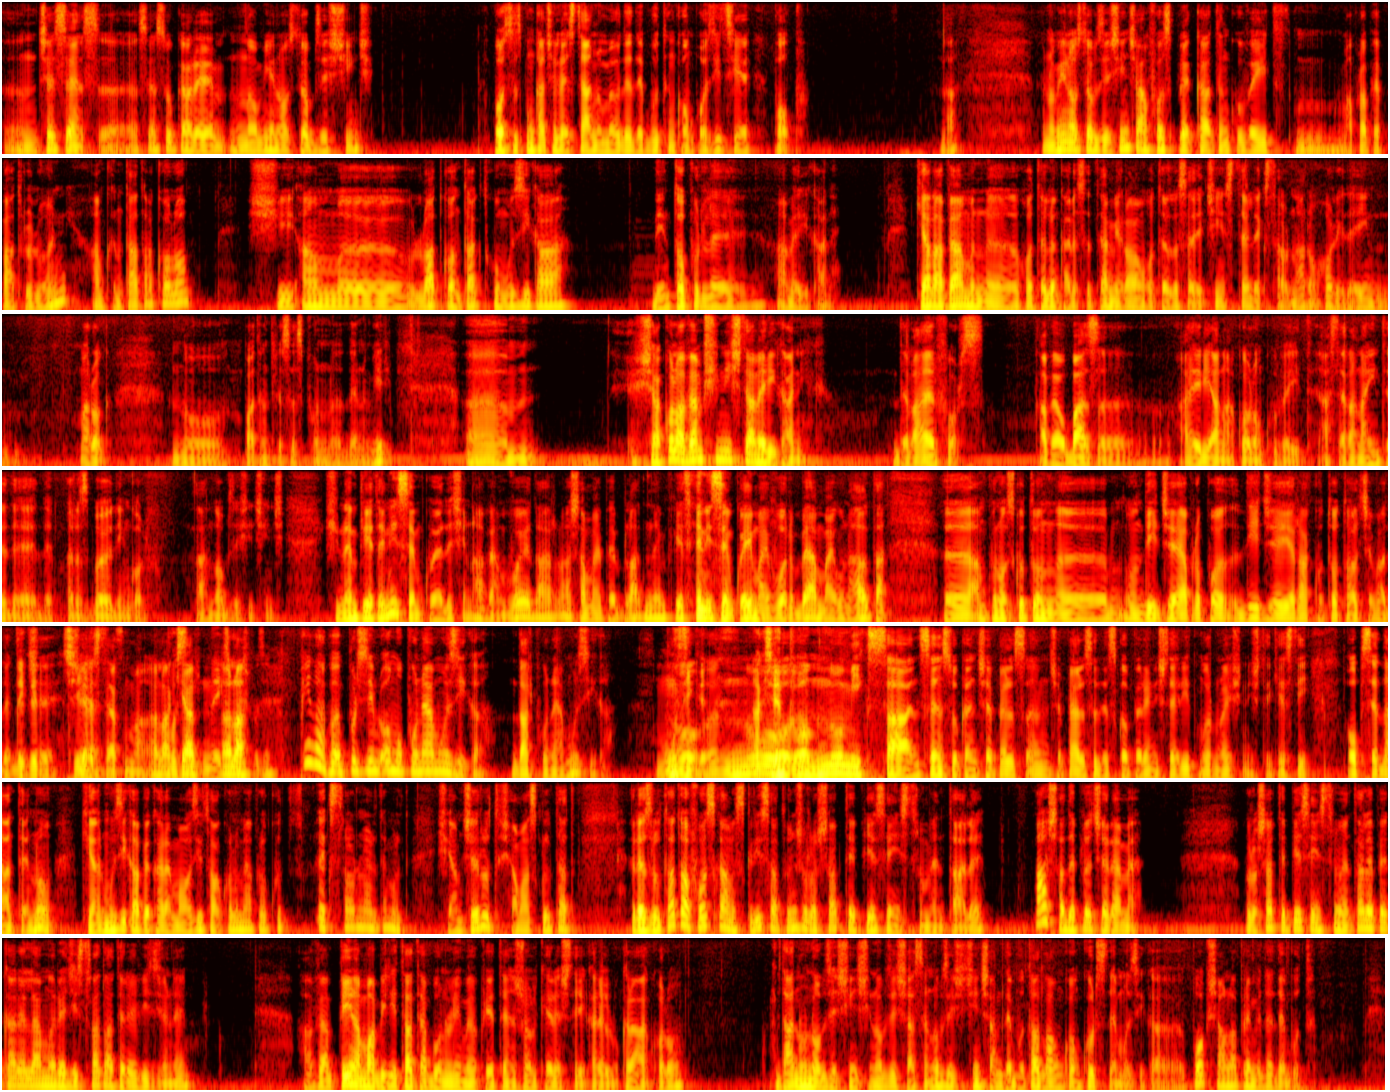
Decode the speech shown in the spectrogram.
În ce sens? Uh, în sensul care în 1985 pot să spun că acela este anul meu de debut în compoziție pop. Da? În 1985 am fost plecat în Cuveit aproape patru luni, am cântat acolo și am uh, luat contact cu muzica din topurile americane. Chiar aveam în uh, hotel în care stăteam, era un hotel ăsta de 5 stele extraordinar, un Holiday Inn, mă rog, nu poate nu trebuie să spun denumiri. Um, și acolo aveam și niște americani de la Air Force, că aveau bază aeriană acolo în Cuveit. Asta era înainte de, de războiul din Golf, da, în 85. Și ne împrietenisem cu ea, deși nu aveam voie, dar așa mai pe blat ne împrietenisem cu ei, mai vorbeam, mai una alta. Uh, am cunoscut un, uh, un DJ, apropo, DJ era cu totul altceva decât, decât ce, ce este acum. Ăla Poți chiar, să ne ăla, puțin? Păi da, pur și simplu omul punea muzică, dar punea muzică muzică. Nu, nu, nu mixa în sensul că începe el să, începea el să descopere niște ritmuri noi și niște chestii obsedante. Nu. Chiar muzica pe care am auzit-o acolo mi-a plăcut extraordinar de mult. Și am cerut și am ascultat. Rezultatul a fost că am scris atunci vreo șapte piese instrumentale, așa de plăcerea mea. Vreo șapte piese instrumentale pe care le-am înregistrat la televiziune. Aveam, prin amabilitatea bunului meu prieten Joel Chereștei, care lucra acolo, dar nu în 85 și în 86. În 85 am debutat la un concurs de muzică pop și am luat premiul de debut.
